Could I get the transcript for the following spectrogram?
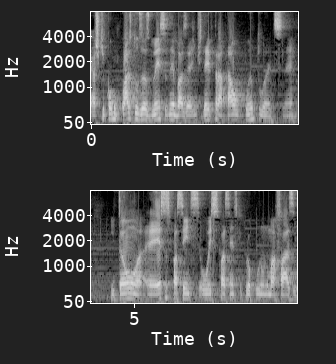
Acho que como quase todas as doenças, né, Base, a gente deve tratar o quanto antes, né? Então, é, essas pacientes ou esses pacientes que procuram numa fase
